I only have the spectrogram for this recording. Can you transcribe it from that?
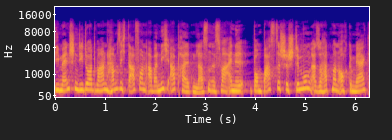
Die Menschen, die dort waren, haben sich davon aber nicht abhalten lassen. Es war eine bombastische Stimmung. Also hat man auch gemerkt,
